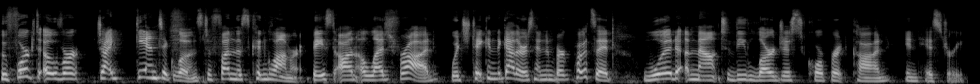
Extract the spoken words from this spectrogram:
who forked over gigantic loans to fund this conglomerate based on alleged fraud, which, taken together, as Hindenburg puts it, would amount to the largest corporate con in history.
